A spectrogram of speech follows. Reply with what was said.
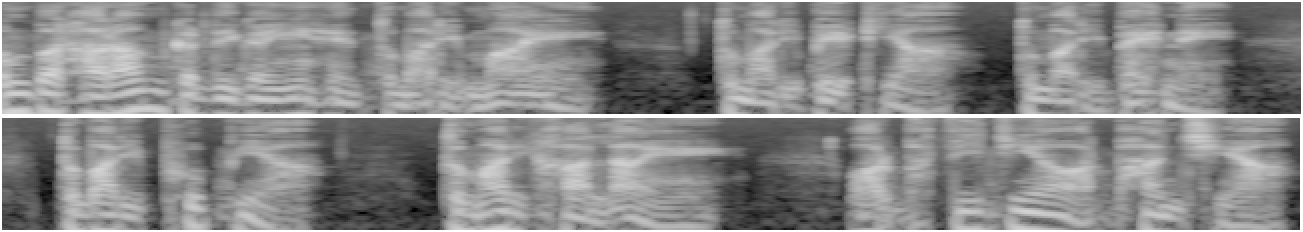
तुम पर हराम कर दी गई हैं तुम्हारी माएँ, तुम्हारी बेटियाँ, तुम्हारी बहनें, तुम्हारी फूफियाँ, तुम्हारी खालाएँ और भतीजियाँ और भांजियाँ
